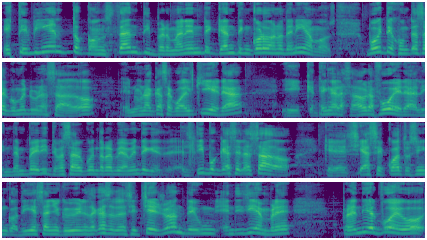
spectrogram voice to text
Este viento constante y permanente que antes en Córdoba no teníamos. Vos te juntás a comer un asado en una casa cualquiera y que tenga el asador afuera, la intemperie, y te vas a dar cuenta rápidamente que el tipo que hace el asado, que si hace 4, 5, 10 años que vive en esa casa, te va a decir, che, yo antes un- en diciembre prendí el fuego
